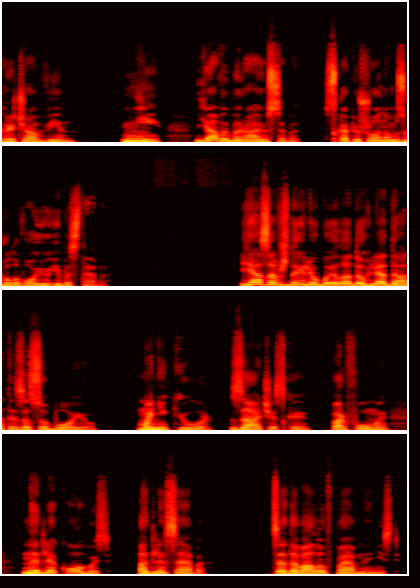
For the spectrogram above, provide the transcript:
кричав він. Ні, я вибираю себе з капюшоном, з головою і без тебе. Я завжди любила доглядати за собою манікюр, зачіски, парфуми не для когось, а для себе. Це давало впевненість.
